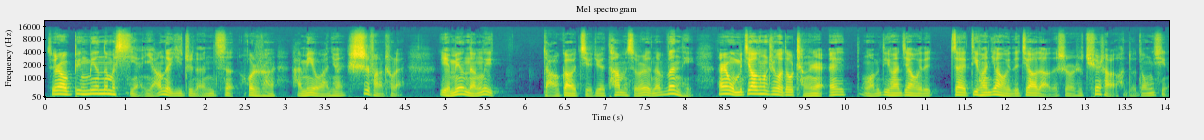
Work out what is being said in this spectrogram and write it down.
虽然我并没有那么显扬的医治的恩赐，或者说还没有完全释放出来，也没有能力祷告解决他们所有人的问题，但是我们交通之后都承认，哎，我们地方教会的在地方教会的教导的时候是缺少了很多东西的。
